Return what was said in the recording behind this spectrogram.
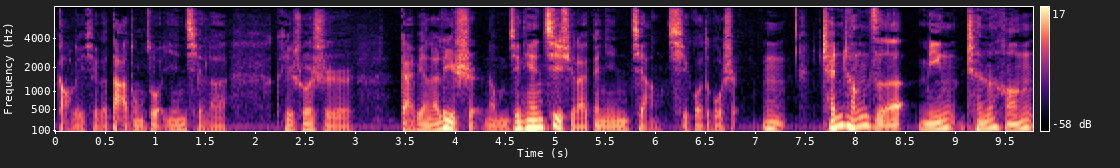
搞了一些个大动作，引起了可以说是改变了历史。那我们今天继续来跟您讲齐国的故事。嗯，陈成子名陈恒，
